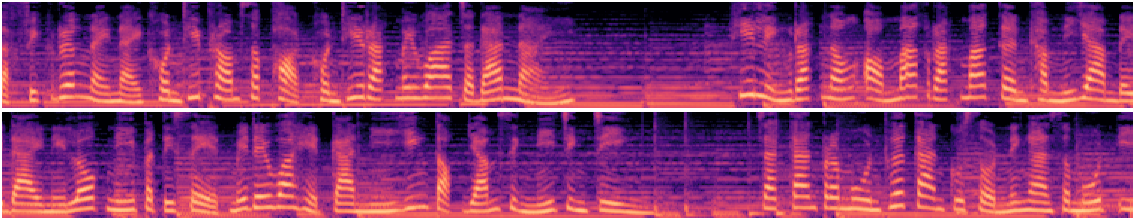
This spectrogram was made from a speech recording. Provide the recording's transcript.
จากฟิกเรื่องไหนๆคนที่พร้อมสปอร์ตคนที่รักไม่ว่าจะด้านไหน พี่หลิงรักน้องออมมากรักมากเกินคำนิยามใด ๆ ในโลกนี้ปฏิเสธไม่ได้ว่าเหตุการณ์นี้ยิ่งตอกย้ำสิ่งนี้จริง ๆจากการประมูลเพื่อการกุศลในงานสมูทอี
